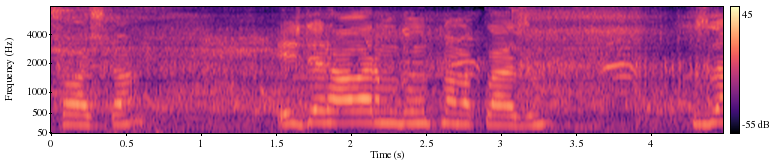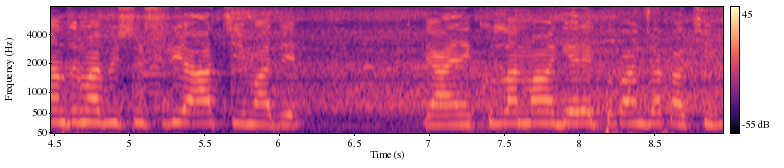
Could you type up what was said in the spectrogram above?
savaşta. Ejderhalarımı da unutmamak lazım. Hızlandırma büyüsün şuraya atayım hadi. Yani kullanmama gerek yok ancak atayım.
